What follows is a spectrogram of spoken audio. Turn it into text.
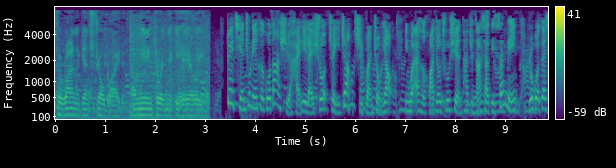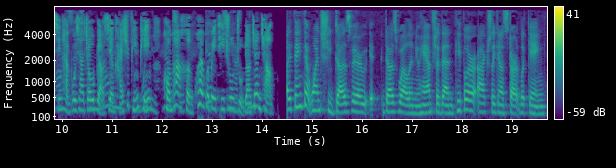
to run against Joe Biden. I'm leaning toward Nikki Haley. 对前驻联合国大使海莉来说，这一仗至关重要，因为爱荷华州初选她只拿下第三名，如果在新罕布夏州表现还是平平，恐怕很快会被踢出主要战场。I think that once she does very does well in New Hampshire, then people are actually going to start looking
